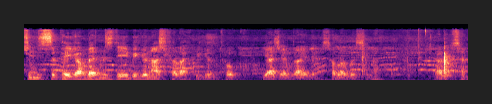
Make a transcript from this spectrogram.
İkincisi peygamberimiz diye bir gün aç kalak bir gün tok. Ya Cebrail sallallahu aleyhi ve sellem. Aleyhisselam.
